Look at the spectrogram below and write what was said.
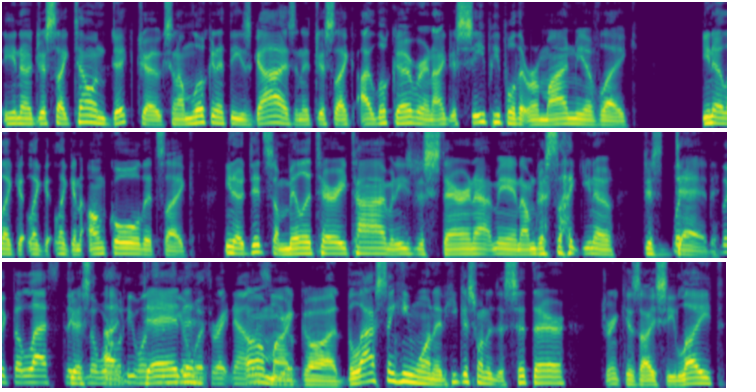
you know, just like telling dick jokes, and I'm looking at these guys, and it just like I look over and I just see people that remind me of like, you know, like like like an uncle that's like, you know, did some military time, and he's just staring at me, and I'm just like, you know, just dead. like the last thing Just in the world he wants dead- to deal with right now Oh my you. god! The last thing he wanted, he just wanted to sit there, drink his IC Light,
